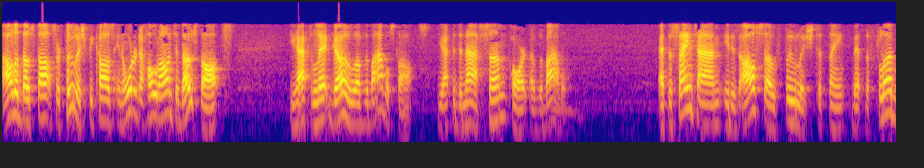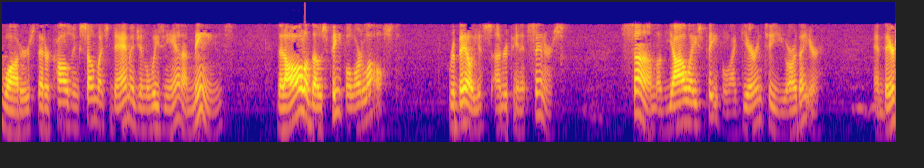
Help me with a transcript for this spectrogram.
All of those thoughts are foolish because in order to hold on to those thoughts, you have to let go of the Bible's thoughts. You have to deny some part of the Bible. At the same time, it is also foolish to think that the floodwaters that are causing so much damage in Louisiana means that all of those people are lost, rebellious, unrepentant sinners. Some of Yahweh's people, I guarantee you, are there. And they're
